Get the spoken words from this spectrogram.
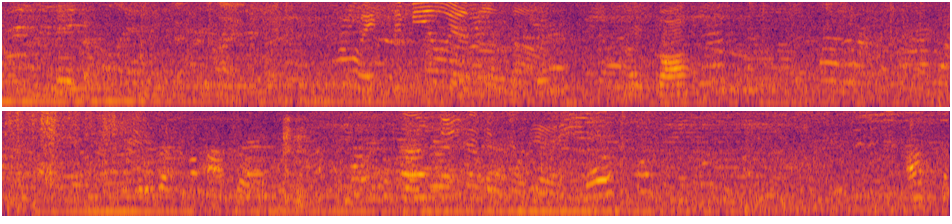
もう行ってみようや。なんだあった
